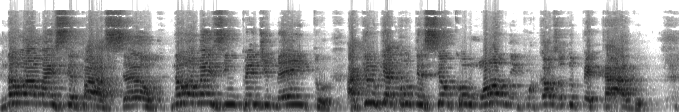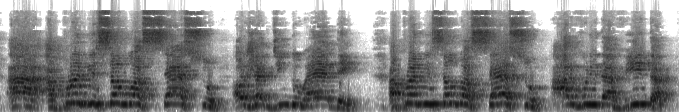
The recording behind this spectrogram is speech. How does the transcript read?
Não há mais separação, não há mais impedimento. Aquilo que aconteceu com o homem por causa do pecado, a, a proibição do acesso ao jardim do Éden, a proibição do acesso à árvore da vida,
